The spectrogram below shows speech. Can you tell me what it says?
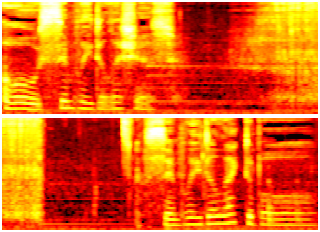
Oh, simply delicious. Simply delectable.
